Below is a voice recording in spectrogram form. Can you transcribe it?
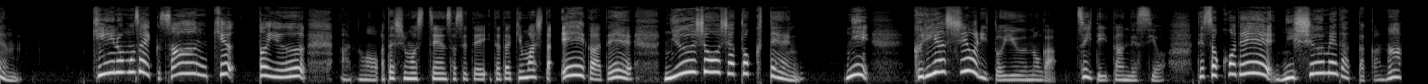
前、金色モザイクサンキュという、あの、私も出演させていただきました映画で、入場者特典に、クリアしおりというのがついていたんですよ。で、そこで2週目だったかな。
